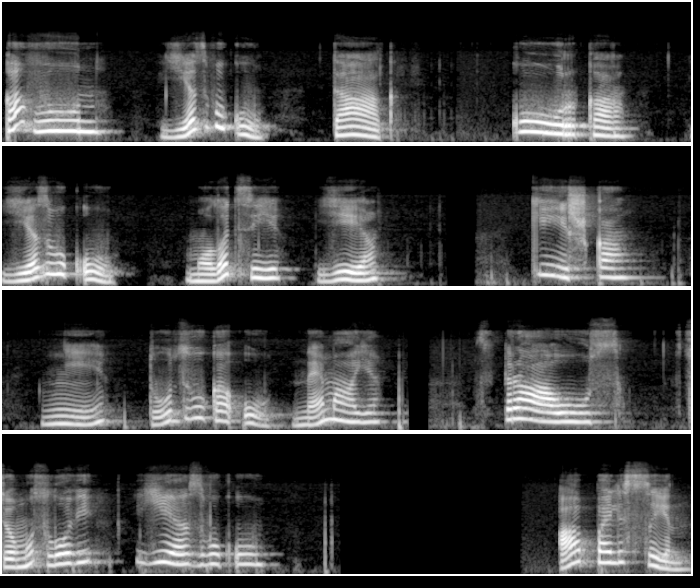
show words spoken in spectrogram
Кавун. Є звук У? Так. Курка. Є звук У? Молодці. Є. Кішка. Ні, тут звука У немає. Страус. В цьому слові є звук У. Апельсин.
